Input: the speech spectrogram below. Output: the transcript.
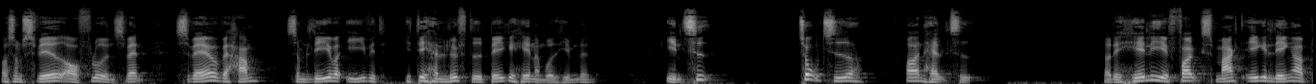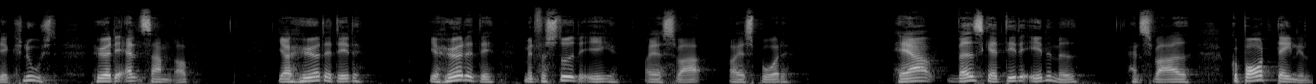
og som svævede over flodens vand, svæve ved ham, som lever evigt, i det han løftede begge hænder mod himlen. I en tid, to tider og en halv tid. Når det hellige folks magt ikke længere bliver knust, hører det alt sammen op. Jeg hørte dette. Jeg hørte det, men forstod det ikke, og jeg svar, og jeg spurgte. Herre, hvad skal dette ende med? Han svarede, gå bort, Daniel.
